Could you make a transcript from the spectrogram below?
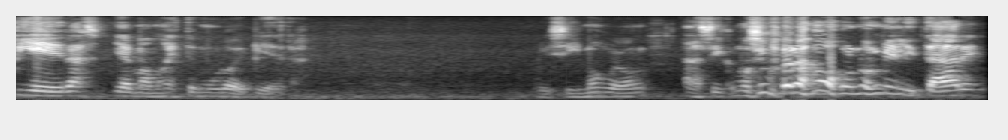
piedras y armamos este muro de piedra. Lo hicimos, así como si fuéramos unos militares.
